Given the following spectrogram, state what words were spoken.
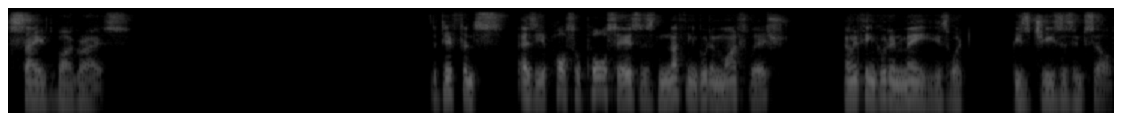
saved by grace. The difference, as the Apostle Paul says, is nothing good in my flesh. The only thing good in me is what is Jesus himself.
